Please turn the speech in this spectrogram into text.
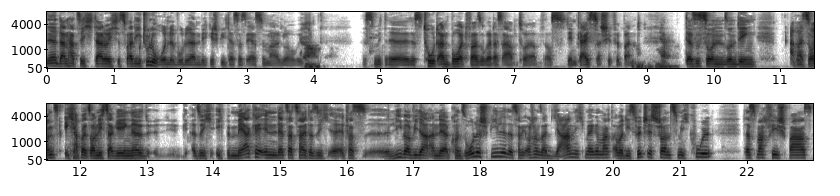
Ne, dann hat sich dadurch, das war die Tulu-Runde, wo du dann mitgespielt hast, das erste Mal, glaube ich. Ja. Das mit äh, das Tod an Bord war sogar das Abenteuer aus dem Geisterschiffe-Band. Ja. Das ist so ein so ein Ding. Aber sonst, ich habe jetzt auch nichts dagegen. Ne? Also ich, ich bemerke in letzter Zeit, dass ich äh, etwas äh, lieber wieder an der Konsole spiele. Das habe ich auch schon seit Jahren nicht mehr gemacht. Aber die Switch ist schon ziemlich cool. Das macht viel Spaß.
